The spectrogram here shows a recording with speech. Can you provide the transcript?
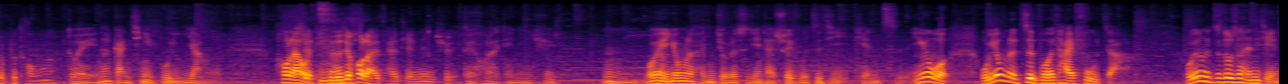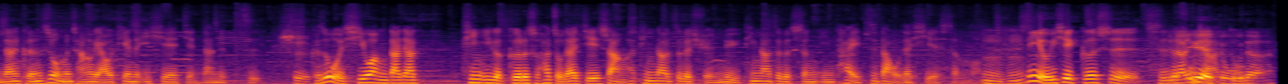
就不同了，对，那感情也不一样了。后来我这听到词就后来才填进去。对，后来填进去，嗯，我也用了很久的时间才说服自己填词，因为我我用的字不会太复杂，我用的字都是很简单，可能是我们常聊天的一些简单的字，是，可是我希望大家听一个歌的时候，他走在街上，他听到这个旋律，听到这个声音，他也知道我在写什么。嗯哼，因为有一些歌是词比的复杂较阅读度，的，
